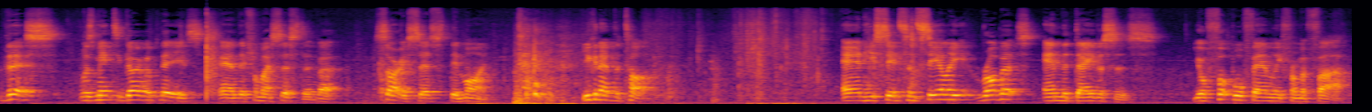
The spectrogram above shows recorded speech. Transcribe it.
this was meant to go with these, and they're for my sister, but sorry sis, they're mine. you can have the top. And he said, sincerely, Robert and the Davises, your football family from afar.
